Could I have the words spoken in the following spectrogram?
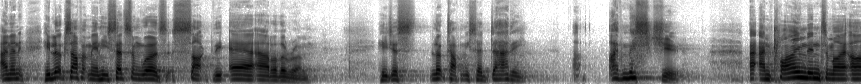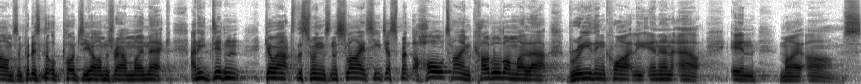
And then he looks up at me and he said some words that sucked the air out of the room. He just looked up and he said, Daddy, I've missed you and climbed into my arms and put his little podgy arms around my neck. And he didn't go out to the swings and slides. He just spent the whole time cuddled on my lap, breathing quietly in and out in my arms.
